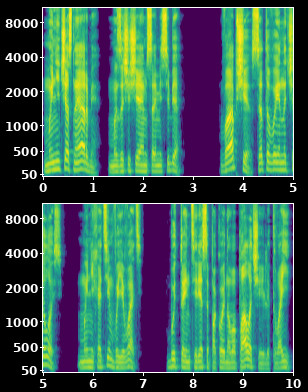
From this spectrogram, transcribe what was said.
Мы не частная армия, мы защищаем сами себя. Вообще, с этого и началось. Мы не хотим воевать будь то интересы покойного Палыча или твои»,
